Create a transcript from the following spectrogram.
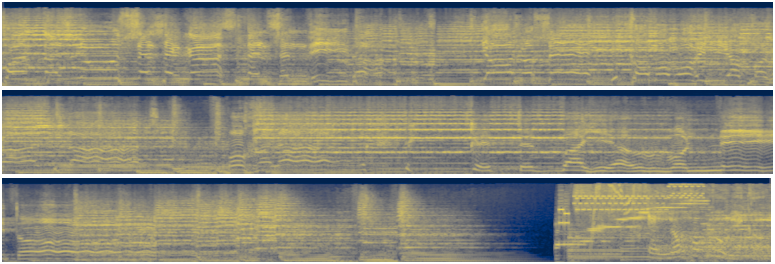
¿Cuántas luces dejaste encendidas? Yo no sé cómo voy a apagarlas. Ojalá que te vaya bonito. El ojo público.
